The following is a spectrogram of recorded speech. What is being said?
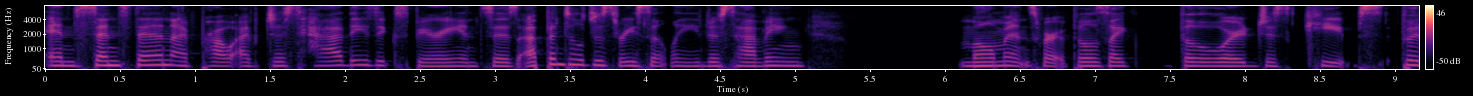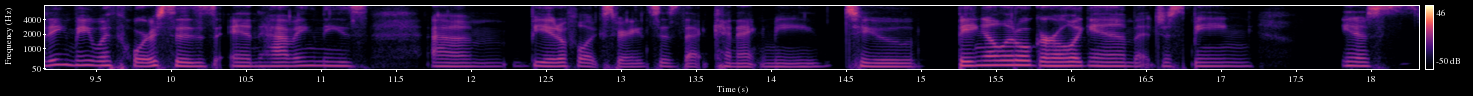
and since then i've probably i've just had these experiences up until just recently just having moments where it feels like the lord just keeps putting me with horses and having these um, beautiful experiences that connect me to being a little girl again but just being you know s-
